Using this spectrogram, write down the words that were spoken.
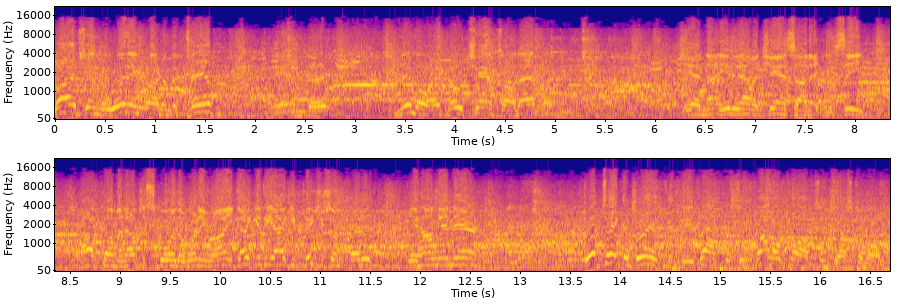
drives in the winning run in the tenth, and uh, Nimmo had no chance on that one. He, not, he didn't have a chance on it. You see how coming out to score the winning run. You got to give the Aggie pitcher some credit. They hung in there. We'll take a break and be back with some final thoughts in just a moment.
